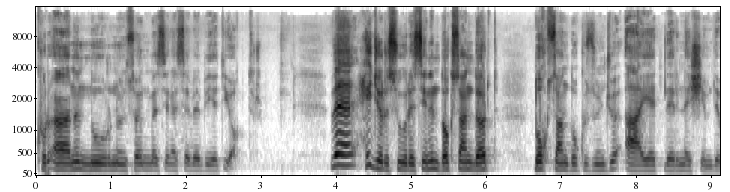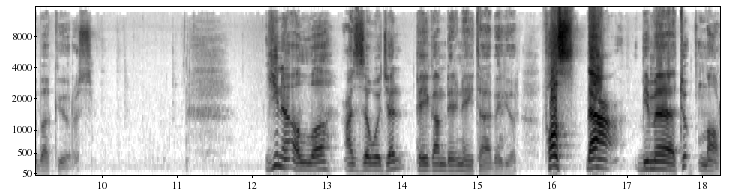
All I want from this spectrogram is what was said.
Kur'an'ın nurunun sönmesine sebebiyeti yoktur. Ve Hicr suresinin 94 99. ayetlerine şimdi bakıyoruz. Yine Allah azze ve cel peygamberine hitap ediyor. Fasda bime tu'mar.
